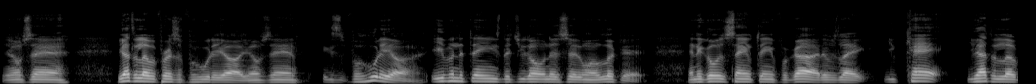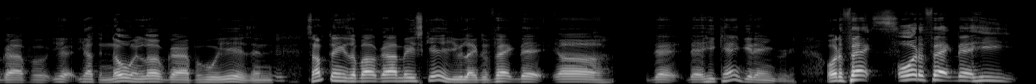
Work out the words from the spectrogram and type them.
You know what I'm saying? You have to love a person for who they are. You know what I'm saying? For who they are, even the things that you don't necessarily want to look at. And it goes the same thing for God. It was like you can't. You have to love God for you. You have to know and love God for who He is. And some things about God may scare you, like the fact that uh that that He can get angry, or the fact, or the fact that He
